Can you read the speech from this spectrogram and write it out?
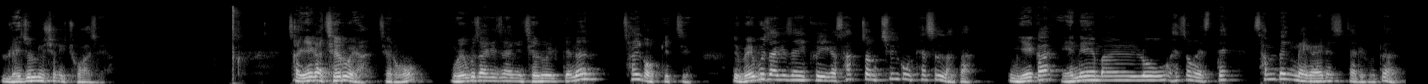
레졸루션이 좋아져요. 자, 얘가 제로야, 제로. 외부 자기장이 제로일 때는 차이가 없겠지. 근데 외부 자기장의 크기가 4.70 테슬라다. 그럼 얘가 NMR로 해석을 했을 때 300MHz짜리거든.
